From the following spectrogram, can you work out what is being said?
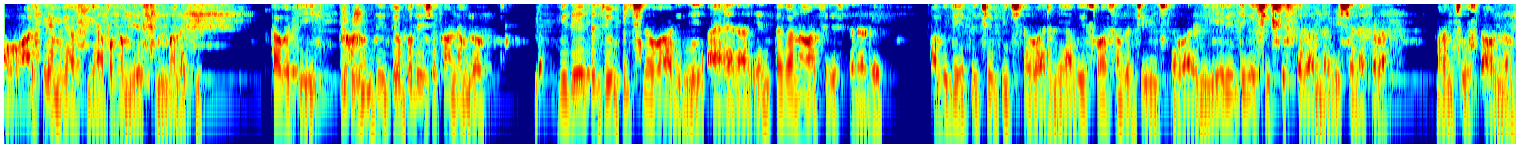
ఆ వాక్యమే జ్ఞాపకం చేస్తుంది మనకి. కాబట్టి ద్వితీయోపదేశ కాండంలో విధేయత చూపించిన వారిని ఆయన ఎంతగానో ఆశ్రయిస్తున్నాడు. అవిధేయత చూపించిన వారిని అవిశ్వాసంలో జీవించిన వారిని ఏ రీతిగా శిక్షిస్తాడు అన్న విషయాన్ని అక్కడ మనం చూస్తా ఉన్నాం.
